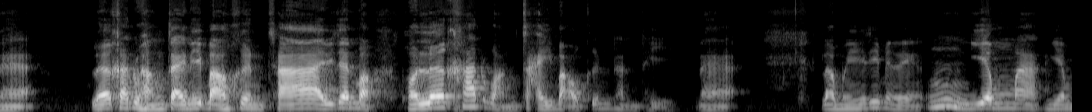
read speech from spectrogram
นะฮะเลิกคาดหวังใจนี้เบาขึ้นใช่พี่เจนบอก พอเลิกคาดหวังใจเบาขึ้นทันทีนะฮะเรามีที่เป็นเองอืมเยี่ยมมากเยี่ยม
